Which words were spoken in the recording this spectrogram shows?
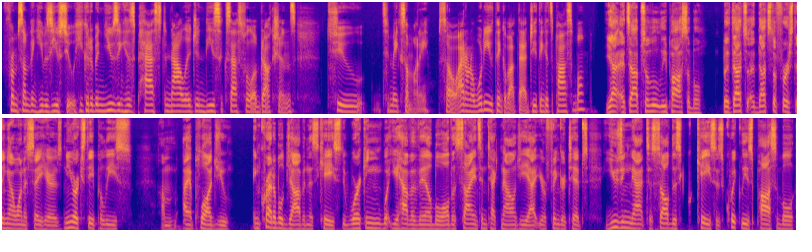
from something he was used to. He could have been using his past knowledge in these successful abductions to to make some money. So I don't know. What do you think about that? Do you think it's possible? Yeah, it's absolutely possible. But that's that's the first thing I want to say here is New York State Police. Um, I applaud you. Incredible job in this case, working what you have available, all the science and technology at your fingertips, using that to solve this case as quickly as possible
